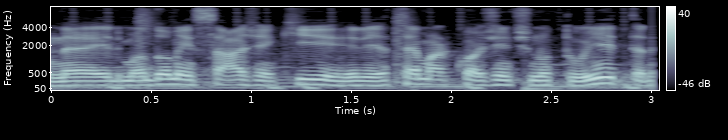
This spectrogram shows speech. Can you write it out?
né? Ele mandou mensagem aqui, ele até marcou a gente no Twitter.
